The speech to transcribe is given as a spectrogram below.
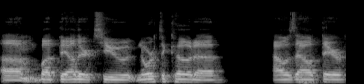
Um, but the other two, North Dakota, I was out there.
